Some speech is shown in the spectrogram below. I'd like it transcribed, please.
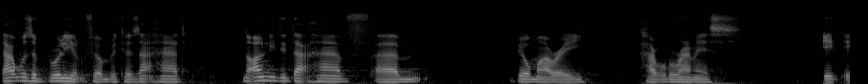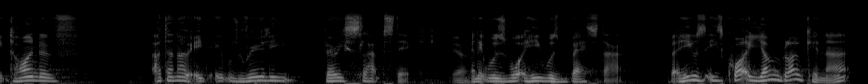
that was a brilliant film because that had not only did that have um, Bill Murray, Harold Ramis, it, it kind of I don't know, it, it was really very slapstick. Yeah. And it was what he was best at. But he was he's quite a young bloke in that.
